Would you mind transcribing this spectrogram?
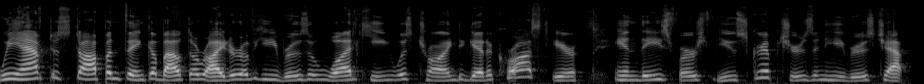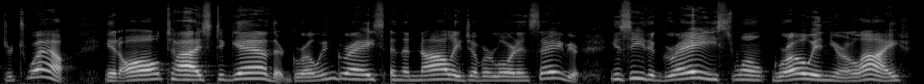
we have to stop and think about the writer of Hebrews and what he was trying to get across here in these first few scriptures in Hebrews chapter 12. It all ties together grow in grace and the knowledge of our Lord and Savior. You see, the grace won't grow in your life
